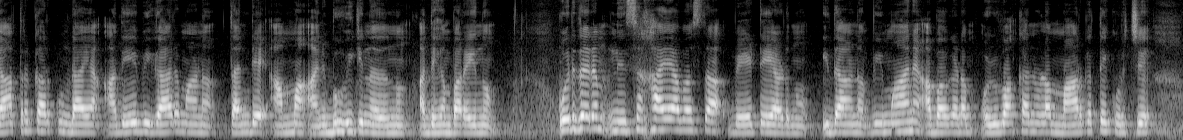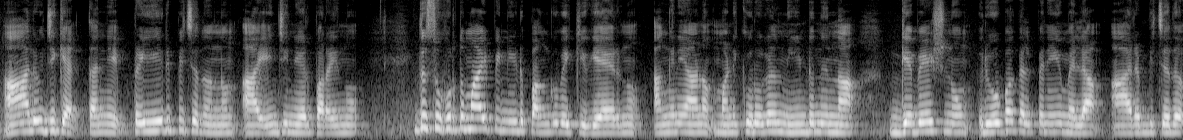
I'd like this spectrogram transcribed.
യാത്രക്കാർക്കുണ്ടായ അതേ വികാരമാണ് തന്റെ അമ്മ അനുഭവിക്കുന്നതെന്നും അദ്ദേഹം പറയുന്നു. ഒരുതരം നിസ്സഹായാവസ്ഥ വേട്ടയാടുന്നു. ഇതാണ് വിമാന അപകടം ഒഴിവാക്കാനുള്ള മാർഗത്തെക്കുറിച്ച് ആലോചിക്കാൻ തന്നെ പ്രേരിപ്പിച്ചതെന്നും ആ എഞ്ചിനീയർ പറയുന്നു. ഇത് സുഹൃത്തുമായി പിന്നീട് പങ്കുവയ്ക്കുകയായിരുന്നു. അങ്ങനെയാണ് മണിക്കൂറുകൾ നീണ്ടുനിന്ന ഗവേഷണവും രൂപകൽപ്പനയുമെല്ലാം ആരംഭിച്ചത്.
